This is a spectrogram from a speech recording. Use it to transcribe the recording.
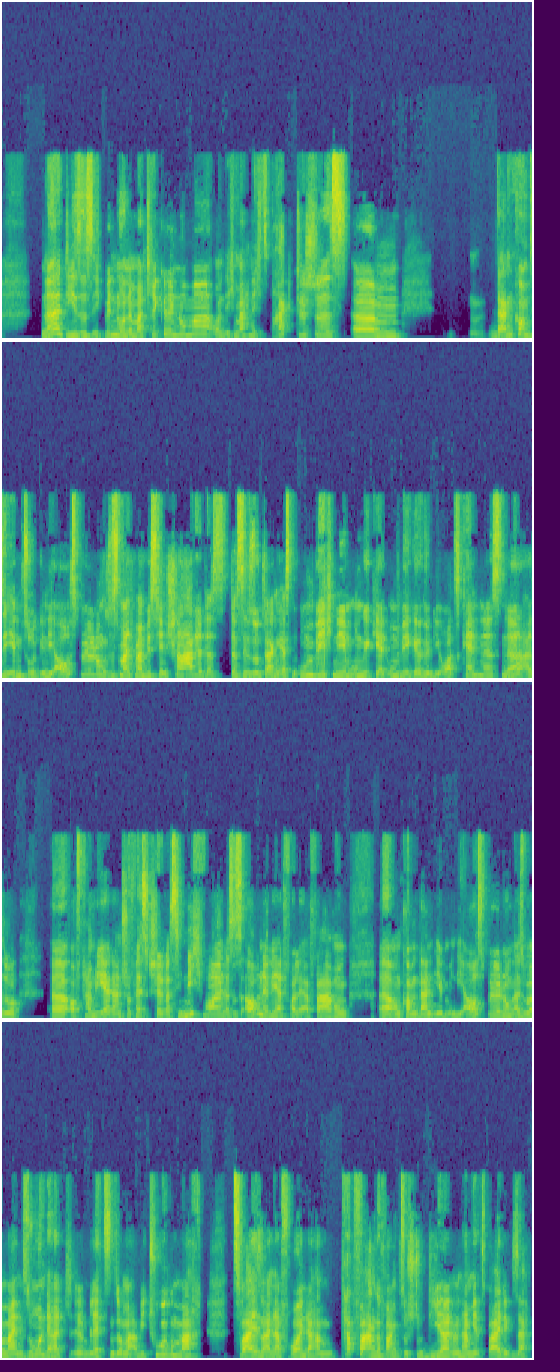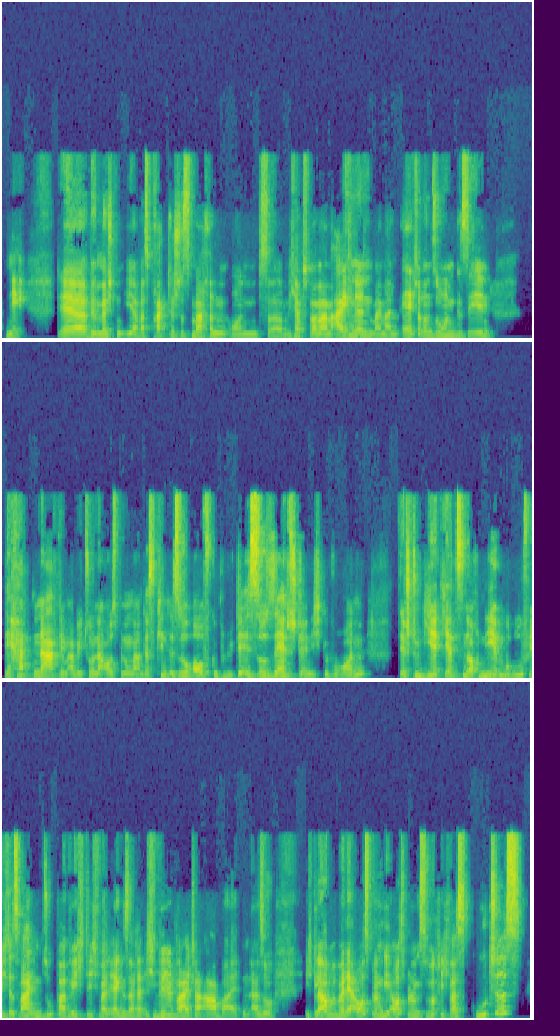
ne, dieses, ich bin nur eine Matrikelnummer und ich mache nichts Praktisches. Ähm, dann kommen sie eben zurück in die Ausbildung. Es ist manchmal ein bisschen schade, dass, dass sie sozusagen erst einen Umweg nehmen. Umgekehrt, Umwege erhöhen die Ortskenntnis. Ne? Also äh, oft haben die ja dann schon festgestellt, was sie nicht wollen. Das ist auch eine wertvolle Erfahrung äh, und kommen dann eben in die Ausbildung. Also bei meinem Sohn, der hat im letzten Sommer Abitur gemacht. Zwei seiner Freunde haben tapfer angefangen zu studieren und haben jetzt beide gesagt, nee, der, wir möchten eher was Praktisches machen. Und äh, ich habe es bei meinem eigenen, bei meinem älteren Sohn gesehen der hat nach dem Abitur eine Ausbildung gemacht. Das Kind ist so aufgeblüht, der ist so selbstständig geworden. Der studiert jetzt noch nebenberuflich. Das war ihm super wichtig, weil er gesagt hat, ich will weiter arbeiten. Also ich glaube, bei der Ausbildung, die Ausbildung ist wirklich was Gutes.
